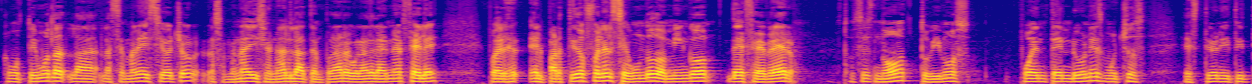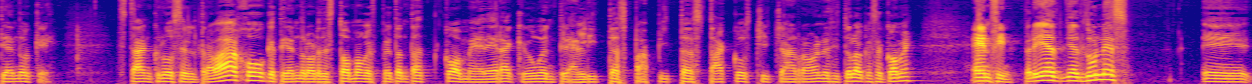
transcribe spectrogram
como tuvimos la, la, la semana 18, la semana adicional la temporada regular de la NFL, pues el partido fue en el segundo domingo de febrero. Entonces no tuvimos puente en lunes. Muchos estuvieron ahí tuiteando que estaban crudos en el trabajo, que tenían dolor de estómago después de tanta comedera que hubo entre alitas, papitas, tacos, chicharrones y todo lo que se come. En fin, pero ya, ya es lunes. Eh,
